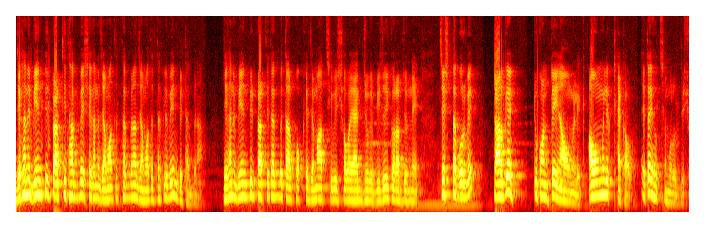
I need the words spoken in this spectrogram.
যেখানে বিএনপির প্রার্থী থাকবে, সেখানে জামাতের থাকবে না, জামাতের থাকলে বিএনপির থাকবে না। যেখানে বিএনপির প্রার্থী থাকবে তার পক্ষে জামাত, শিবির সবাই একযোগে বিজয়ী করার জন্য চেষ্টা করবে। Target to contain Awami League Awami League ঠেকাও, এটাই হচ্ছে মূল উদ্দেশ্য।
